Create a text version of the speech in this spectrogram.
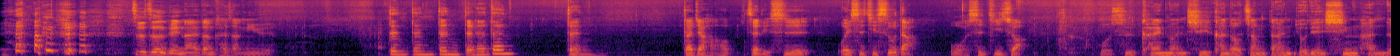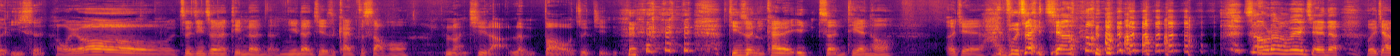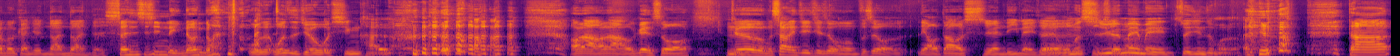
这真的可以拿来当开场音乐。噔噔噔噔噔噔噔，大家好，这里是威士忌苏打，我是鸡爪。我是开暖气看到账单有点心寒的医生。哦哟，最近真的挺冷的，你冷气也是开不少哦。暖气啦，冷爆最近。听说你开了一整天哦，而且还不在家，超浪费钱的。回家有没有感觉暖暖的，身心灵都暖暖？我的我只觉得我心寒呐。好啦好啦，我跟你说，就是我们上一集其实我们不是有聊到石原里美这，个，我们石原妹，妹最近怎么了？她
